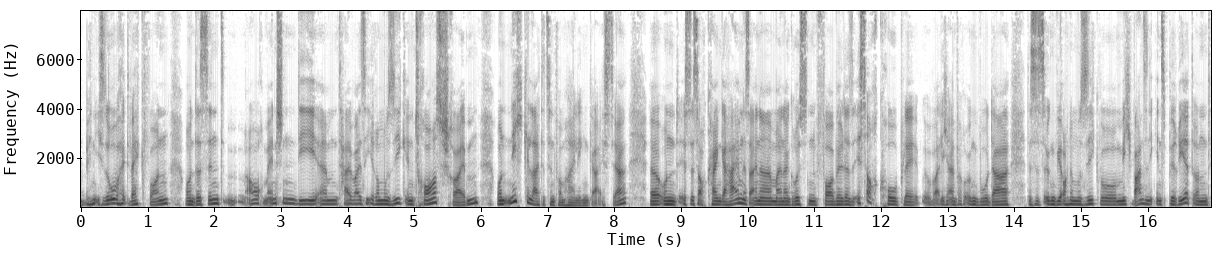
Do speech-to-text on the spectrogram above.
bin ich so weit weg von. Und das sind auch Menschen, die ähm, teilweise ihre Musik in Trance schreiben und nicht geleitet sind vom Heiligen Geist, ja. Äh, und es ist auch kein Geheimnis, einer meiner größten Vorbilder ist auch Coldplay, weil ich einfach irgendwo da, das ist irgendwie auch eine Musik, wo mich wahnsinnig inspiriert und,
